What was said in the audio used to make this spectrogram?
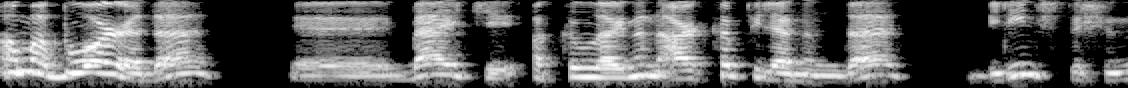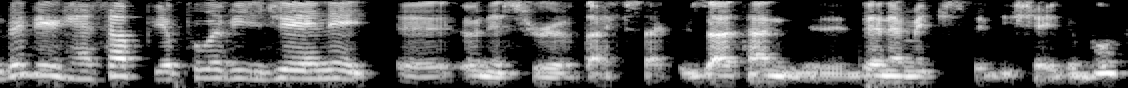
Ama bu arada e, belki akıllarının arka planında bilinç dışında bir hesap yapılabileceğini e, öne sürüyor Dijkstra. Zaten e, denemek istediği şey de bu.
